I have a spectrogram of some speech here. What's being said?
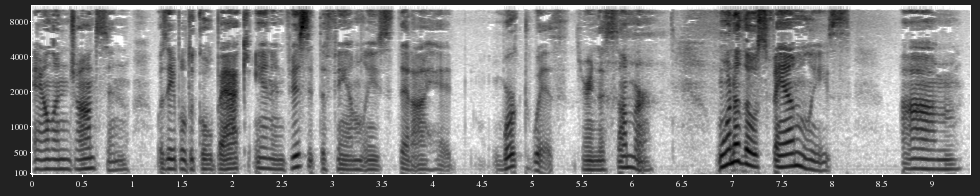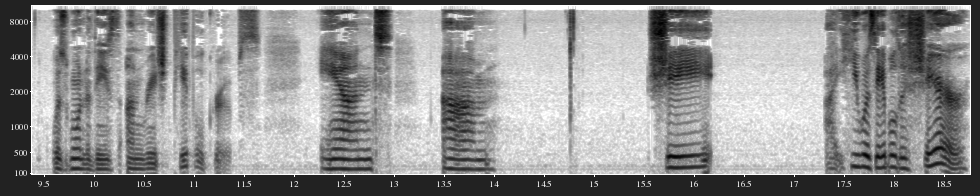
Alan Johnson, was able to go back in and visit the families that I had worked with during the summer. One of those families um, was one of these unreached people groups, and um, she, I, he was able to share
